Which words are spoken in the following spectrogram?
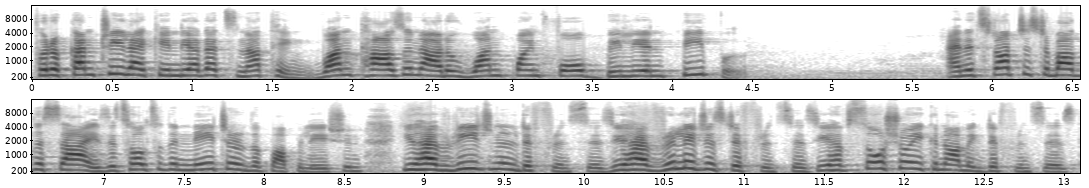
For a country like India, that's nothing. 1,000 out of 1.4 billion people. And it's not just about the size, it's also the nature of the population. You have regional differences, you have religious differences, you have socio-economic differences.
